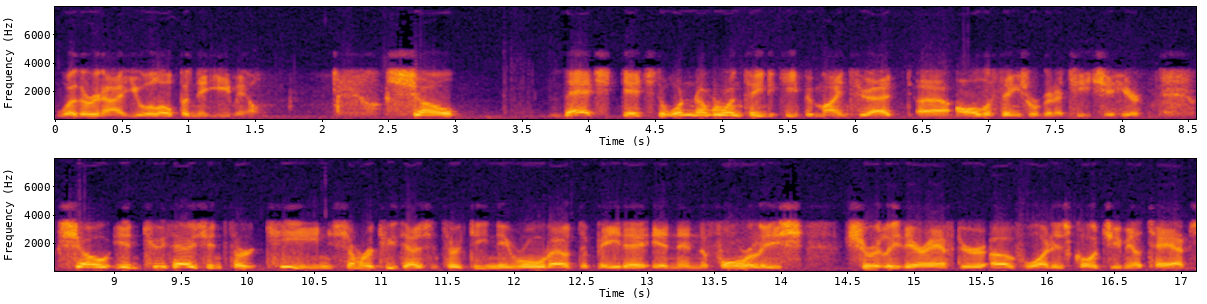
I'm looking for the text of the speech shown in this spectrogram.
whether or not you will open the email. So that's that's the one number one thing to keep in mind throughout uh, all the things we're going to teach you here. So in 2013, summer of 2013, they rolled out the beta and then the full release shortly thereafter of what is called Gmail tabs.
